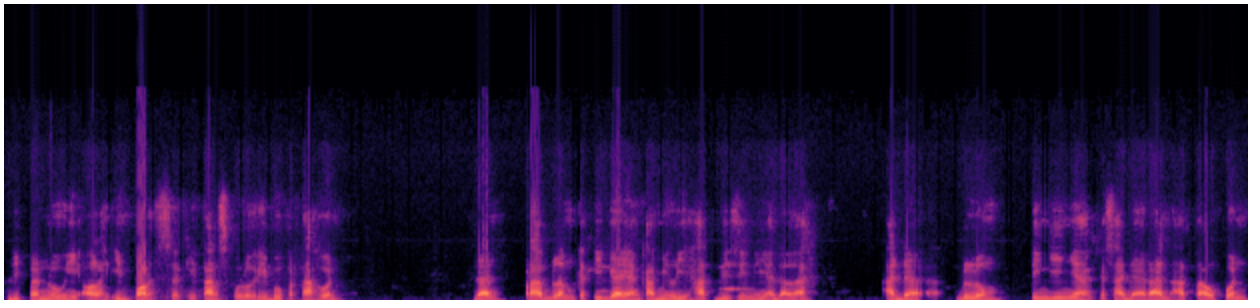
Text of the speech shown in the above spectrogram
dipenuhi oleh impor sekitar 10.000 per tahun. Dan problem ketiga yang kami lihat di sini adalah ada belum tingginya kesadaran ataupun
